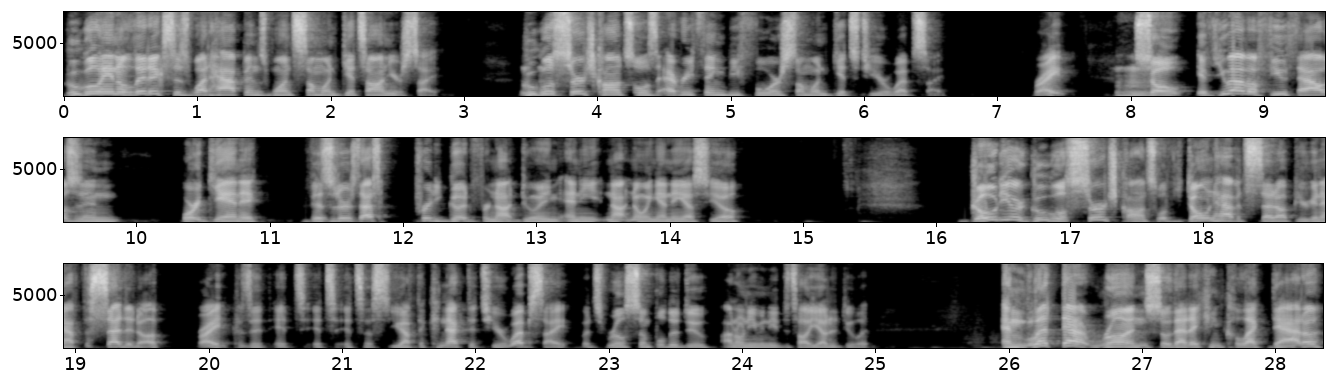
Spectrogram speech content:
Google Analytics is what happens once someone gets on your site. Mm-hmm. Google Search Console is everything before someone gets to your website, right? Mm-hmm. So if you have a few thousand organic visitors, that's pretty good for not doing any, not knowing any SEO. Go to your Google Search Console. If you don't have it set up, you're going to have to set it up, right? Because it, it's it's it's a you have to connect it to your website, but it's real simple to do. I don't even need to tell you how to do it. And let that run so that it can collect data.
